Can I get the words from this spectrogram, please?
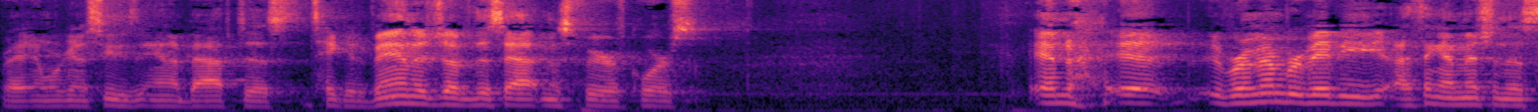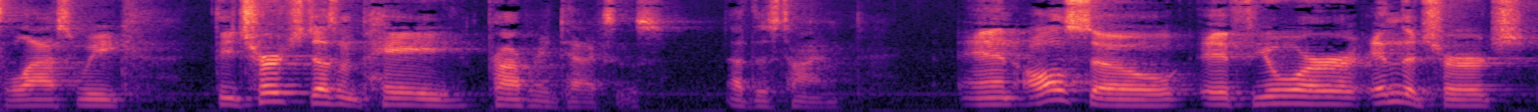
right? And we're going to see these anabaptists take advantage of this atmosphere of course. And it, remember maybe i think i mentioned this last week the church doesn't pay property taxes at this time and also, if you're in the church,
